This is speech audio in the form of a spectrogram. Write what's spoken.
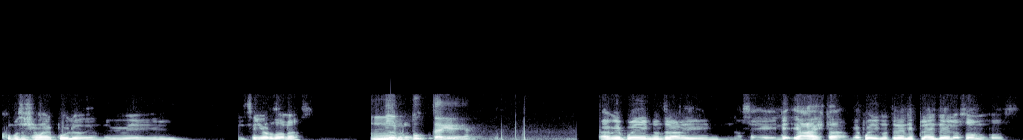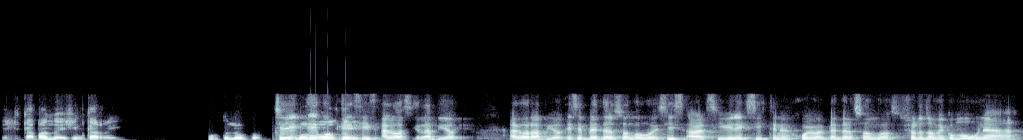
¿Cómo se llama el pueblo de donde vive el, señor Donas? Ni puta que. Ahí me pueden encontrar en. No sé. ah, está. Me pueden encontrar en el planeta de los hongos, escapando de Jim Carrey. Puto loco. Che, ¿vos, eh, qué decís? Algo así rápido. Algo rápido. Ese planeta de los hongos, vos decís, a ver, si bien existe en el juego el planeta de los hongos, yo lo tomé como una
